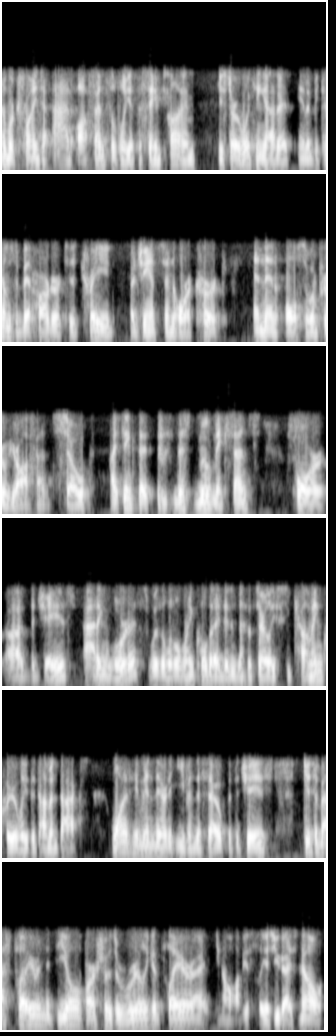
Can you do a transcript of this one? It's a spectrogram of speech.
and we're trying to add offensively at the same time, you start looking at it and it becomes a bit harder to trade a Jansen or a Kirk and then also improve your offense. So I think that this move makes sense for uh, the Jays. Adding Lourdes was a little wrinkle that I didn't necessarily see coming. Clearly, the Diamondbacks wanted him in there to even this out, but the Jays get the best player in the deal. Varsho is a really good player. I, you know, obviously, as you guys know,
